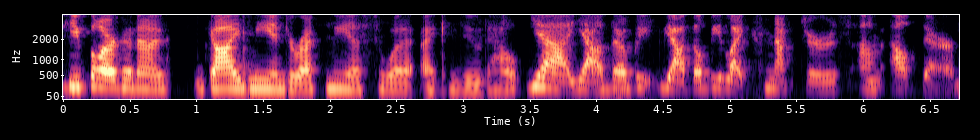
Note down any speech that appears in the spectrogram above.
people are gonna guide me and direct me as to what I can do to help. Yeah, yeah, Okay. there'll be yeah, there'll be like connectors um out there.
